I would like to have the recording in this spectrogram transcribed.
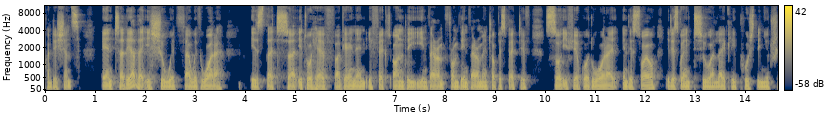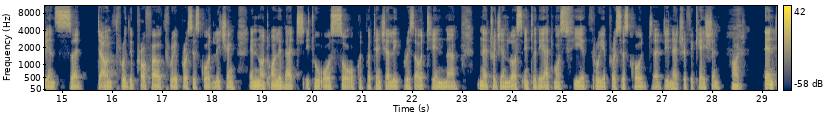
conditions. And the other issue with, uh, with water is that uh, it will have again an effect on the environment from the environmental perspective. So if you've got water in the soil, it is going to uh, likely push the nutrients uh, down through the profile through a process called leaching. And not only that, it will also or could potentially result in uh, nitrogen loss into the atmosphere through a process called uh, denitrification. Right. And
